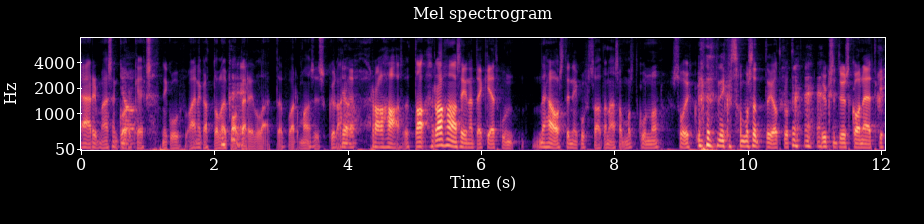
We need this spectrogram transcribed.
äärimmäisen Joo. korkeaksi, niin kuin ainakaan tuolla Okei. paperilla, että varmaan siis kyllä ne rahaa, ta, rahaa siinä teki, että kun nehän osti niinku saatana semmoiset kunnon suihku, niinku semmoiset jotkut yksityiskoneetkin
